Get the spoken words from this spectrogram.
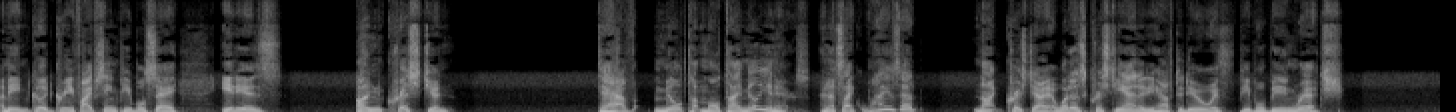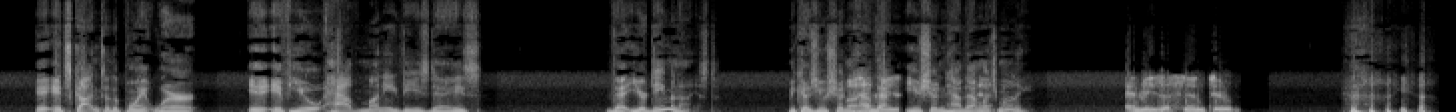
I mean, good grief! I've seen people say it is unchristian to have multi multimillionaires, and it's like, why is that not Christian? What does Christianity have to do with people being rich? It's gotten to the point where if you have money these days, that you're demonized because you shouldn't Uh, have envy- that. You shouldn't have that much money. Envy's a sin too. Yeah,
